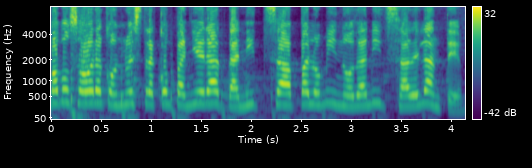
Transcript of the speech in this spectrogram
Vamos ahora con nuestra compañera Danitza Palomino. Danitza, adelante.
